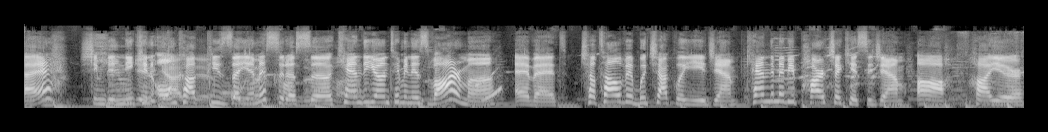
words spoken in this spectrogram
Eh, şimdi Nick'in 10 kat pizza yeme sırası. Kendi yönteminiz var mı? Evet, çatal ve bıçakla yiyeceğim. Kendime bir parça keseceğim. Ah, hayır.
